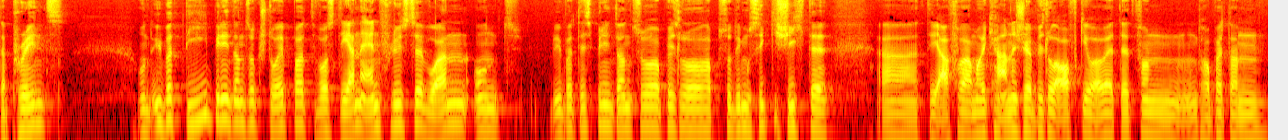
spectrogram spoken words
der Prince. Und über die bin ich dann so gestolpert, was deren Einflüsse waren und über das bin ich dann so ein bisschen, habe so die Musikgeschichte, äh, die afroamerikanische, ein bisschen aufgearbeitet von, und habe halt dann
